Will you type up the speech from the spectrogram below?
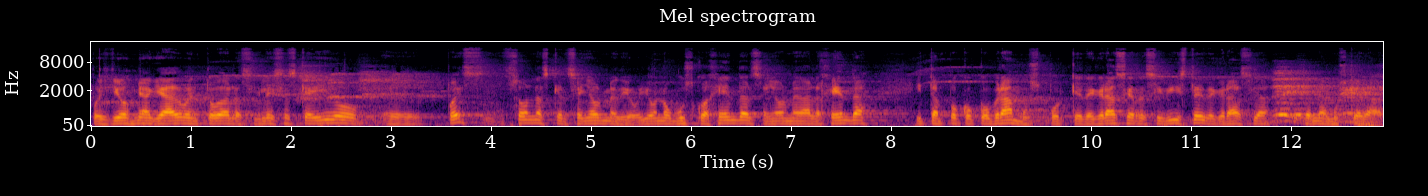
pues Dios me ha guiado en todas las iglesias que he ido, eh, pues son las que el Señor me dio. Yo no busco agenda, el Señor me da la agenda y tampoco cobramos, porque de gracia recibiste, de gracia tenemos que dar.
